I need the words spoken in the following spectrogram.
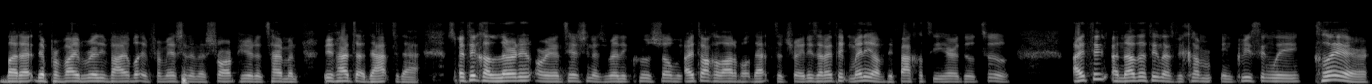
but uh, they provide really valuable information in a short period of time. And we've had to adapt to that. So I think a learning orientation is really crucial. I talk a lot about that to trainees, and I think many of the faculty here do too. I think another thing that's become increasingly clear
